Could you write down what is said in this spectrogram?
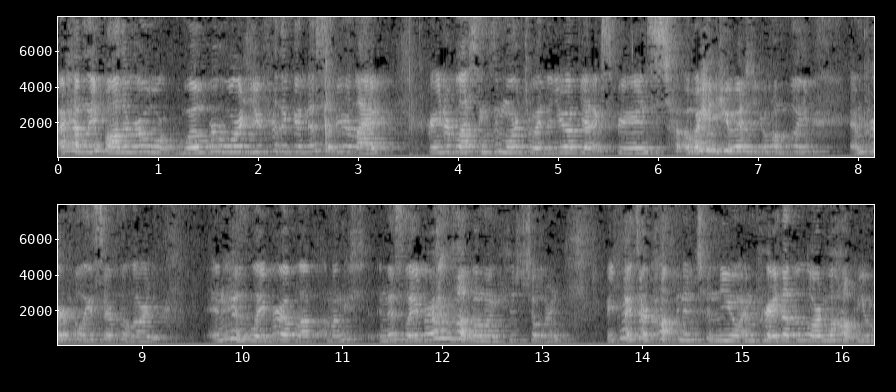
Our Heavenly Father will, will reward you for the goodness of your life. Greater blessings and more joy than you have yet experienced await you as you humbly and prayerfully serve the Lord in his labor of love among in this labor of love among his children. We place our confidence in you and pray that the Lord will help you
